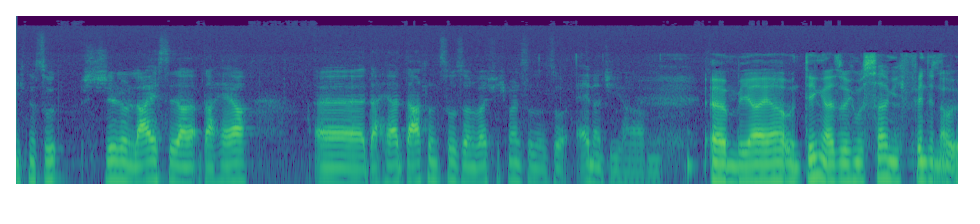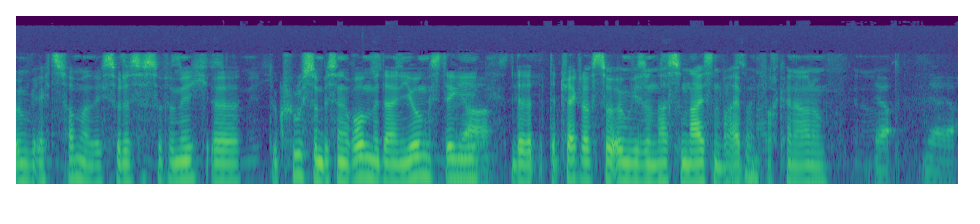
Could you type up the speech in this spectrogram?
nicht nur so still und leise da, daher äh, daher datteln so, sondern weißt du, ich meine, so, so Energy haben. Ähm, ja, ja, und Ding, also ich muss sagen, ich finde den auch irgendwie echt sommerlich. So, das ist so für mich, äh, du cruist so ein bisschen rum mit deinen Jungs, Diggi. Ja. Der, der Track läuft so irgendwie so, hast so einen niceen Vibe einfach, keine Ahnung. Ja, ja, ja,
